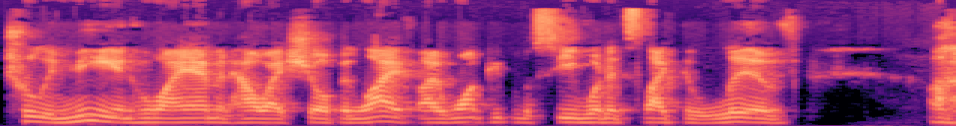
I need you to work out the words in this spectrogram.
truly me and who I am and how I show up in life. I want people to see what it's like to live an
